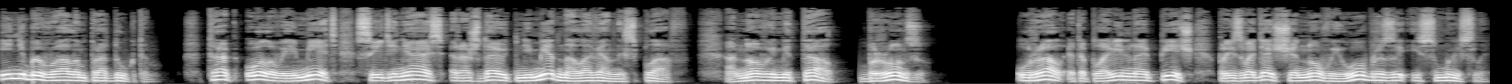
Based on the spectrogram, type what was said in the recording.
и небывалым продуктом. Так олово и медь, соединяясь, рождают не медно-оловянный сплав, а новый металл, бронзу. Урал – это плавильная печь, производящая новые образы и смыслы.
